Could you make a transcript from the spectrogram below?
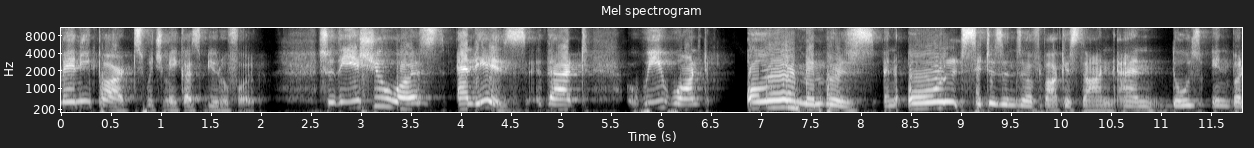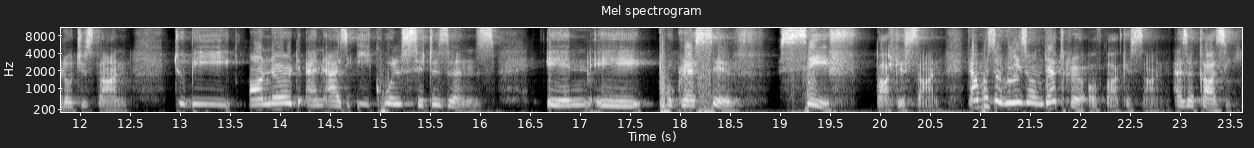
many parts which make us beautiful. So the issue was and is that we want all members and all citizens of Pakistan and those in Balochistan to be honored and as equal citizens in a progressive safe Pakistan. That was a raison d'etre of Pakistan as a Qazi.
